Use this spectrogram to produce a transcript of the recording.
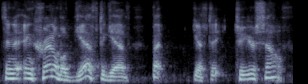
It's an incredible gift to give, but gift it to yourself.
